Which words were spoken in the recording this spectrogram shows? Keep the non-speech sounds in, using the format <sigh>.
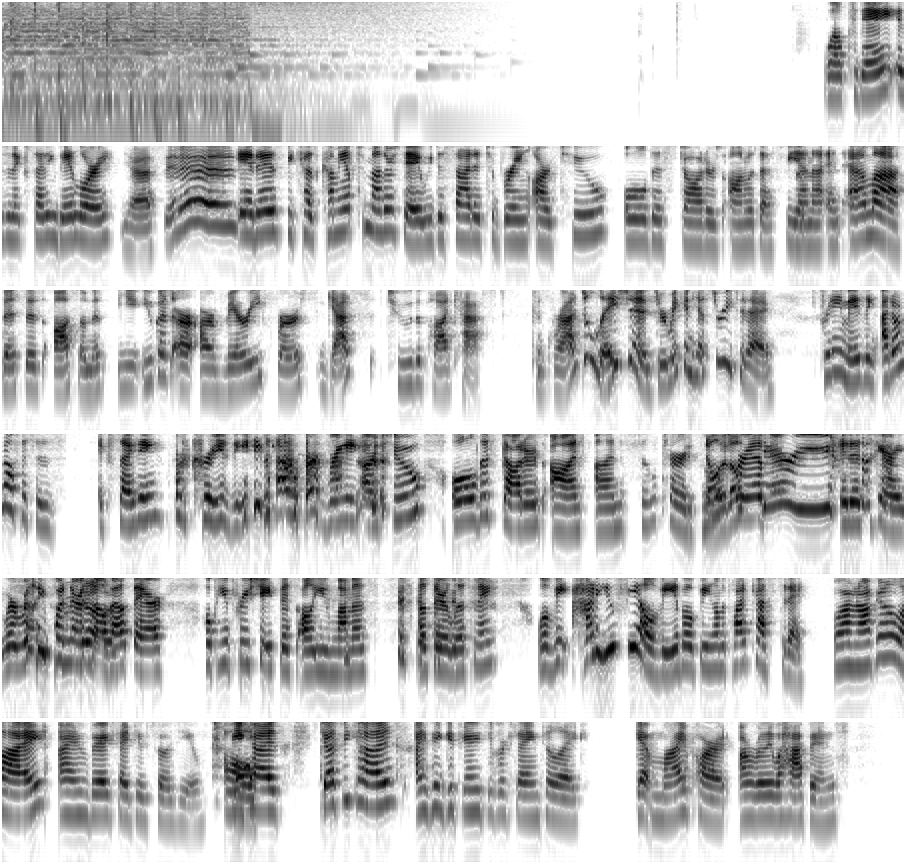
Well, today is an exciting day, Lori. Yes, it is. It is because coming up to Mother's Day, we decided to bring our two oldest daughters on with us, Vienna and Emma. This is awesome. This, you, you guys are our very first guests to the podcast. Congratulations. You're making history today. It's pretty amazing. I don't know if this is exciting <laughs> or crazy <laughs> that we're bringing our <laughs> two oldest daughters on unfiltered. It's no script. scary. It is scary. We're really putting ourselves out there. Hope you appreciate this, all you mamas <laughs> out there listening. Well, V, how do you feel, V, about being on the podcast today? Well, I'm not gonna lie. I'm very excited to expose you Oh. because just because I think it's gonna be super exciting to like get my part on really what happens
